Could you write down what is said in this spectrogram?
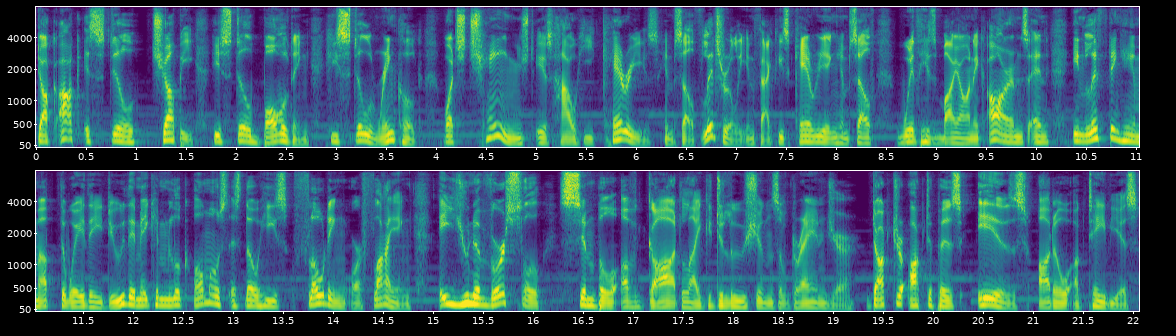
Doc Ock is still chubby, he's still balding, he's still wrinkled. What's changed is how he carries himself. Literally, in fact, he's carrying himself with his bionic arms, and in lifting him up the way they do, they make him look almost as though he's floating or flying, a universal symbol of godlike delusions of grandeur. Dr. Octopus is Otto Octavius,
